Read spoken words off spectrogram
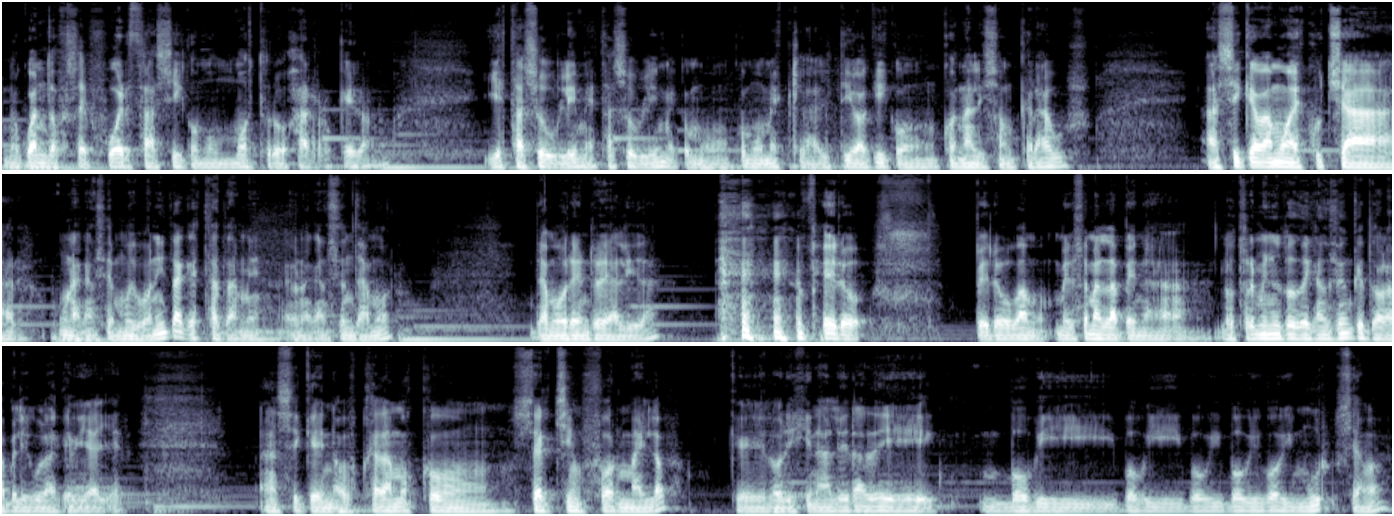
No cuando se esfuerza así como un monstruo jarroquero. Y está sublime, está sublime como, como mezcla el tío aquí con, con Alison Krauss. Así que vamos a escuchar una canción muy bonita, que está también, es una canción de amor, de amor en realidad. pero, pero vamos, merece más la pena los tres minutos de canción que toda la película que vi ayer. Así que nos quedamos con Searching for My Love, que el original era de Bobby, Bobby, Bobby, Bobby, Bobby Moore, se llama.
